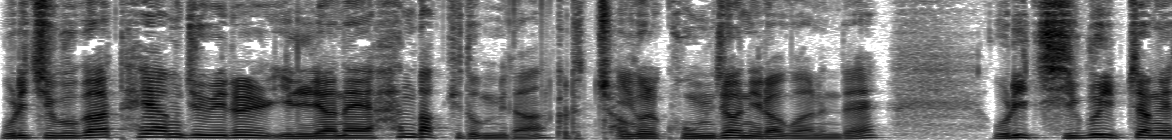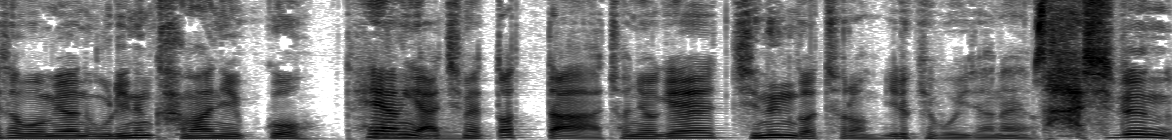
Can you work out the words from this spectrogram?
우리 지구가 태양 주위를 1년에 한 바퀴 돕니다. 그렇죠. 이걸 공전이라고 하는데 우리 지구 입장에서 보면 우리는 가만히 있고 태양이 음. 아침에 떴다 저녁에 지는 것처럼 이렇게 보이잖아요. 사실은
